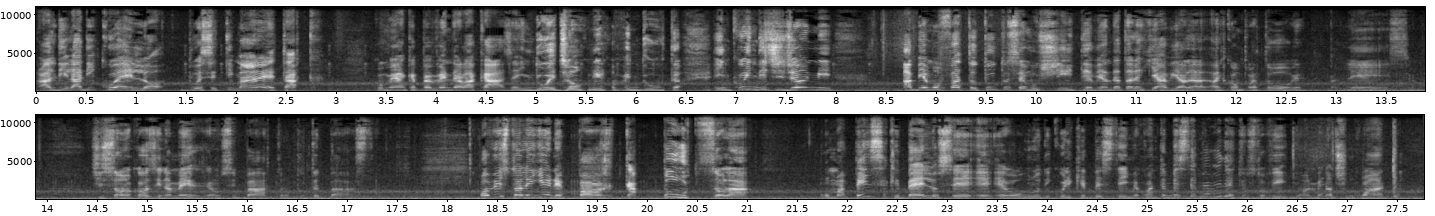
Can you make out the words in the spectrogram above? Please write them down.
al di là di quello, due settimane e tac, come anche per vendere la casa. In due giorni l'ho venduta, in 15 giorni abbiamo fatto tutto, siamo usciti, abbiamo dato le chiavi al, al compratore. Bellissimo. Ci sono cose in America che non si battono, tutto e basta. Ho visto le iene, porca puzzola! Oh, ma pensa che bello se ero uno di quelli che bestemmia. Quante bestemmie avete detto in sto video? Almeno 50.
